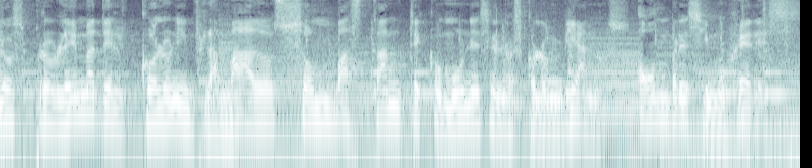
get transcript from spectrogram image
Los problemas del colon inflamado son bastante comunes en los colombianos, hombres y mujeres,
